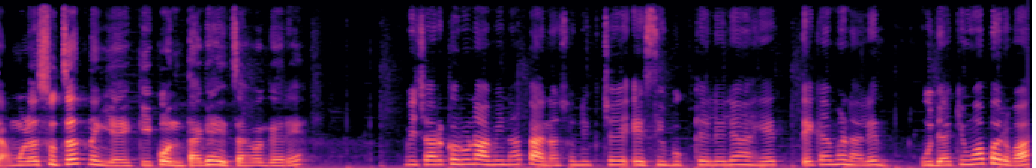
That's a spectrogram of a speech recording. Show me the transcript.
त्यामुळं सुचत नाही आहे की कोणता घ्यायचा वगैरे. विचार करून आम्ही ना पॅनासोनिकचे ए सी बुक केलेले आहेत. ते काय म्हणाले? उद्या किंवा परवा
